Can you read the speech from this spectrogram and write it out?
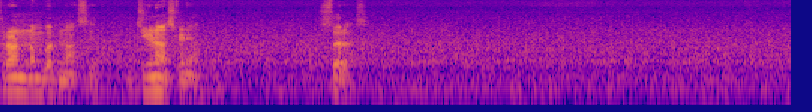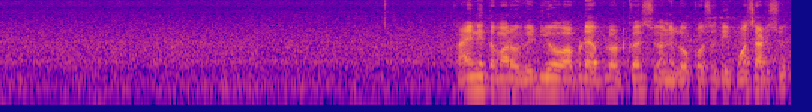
ત્રણ નંબરના છે. ઝીણા ઝીણા સરસ. કાંઈ નહીં, તમારો વીડિયો આપણે અપલોડ કરીશું અને લોકો સુધી પહોંચાડીશું.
